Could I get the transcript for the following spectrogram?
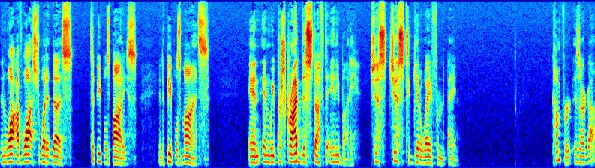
And I've watched what it does to people's bodies and to people's minds. And, and we prescribe this stuff to anybody just, just to get away from the pain. Comfort is our God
